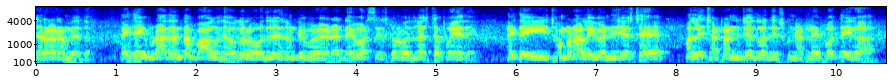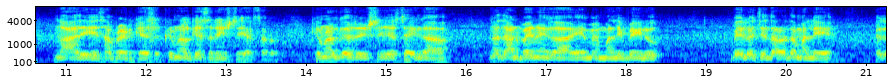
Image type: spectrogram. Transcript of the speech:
జరగడం లేదు. అయితే ఇప్పుడు అదంతా బాగుంది. ఒకవేళ వదిలేసి ఉంటే డైవర్స్ తీసుకొని వదిలేస్తే పోయేది. అయితే ఈ చంపడాలు ఇవన్నీ చేస్తే మళ్ళీ చట్టాన్ని చేతిలో తీసుకున్నట్లు అయిపోతే ఇక ఇంకా అది separate case criminal case register చేస్తారు. క్రిమినల్ కేసు రిజిస్టర్ చేస్తే ఇంకా ఇంకా దానిపైన ఇక ఏమేమి మళ్ళీ బెయిల్ బెయిల్ వచ్చిన తర్వాత మళ్ళీ ఇక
